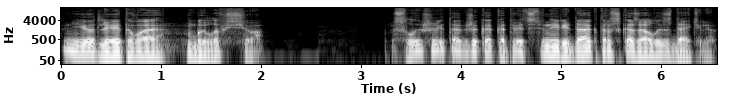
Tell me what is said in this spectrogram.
У нее для этого было все. Слышали также, как ответственный редактор сказал издателю.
